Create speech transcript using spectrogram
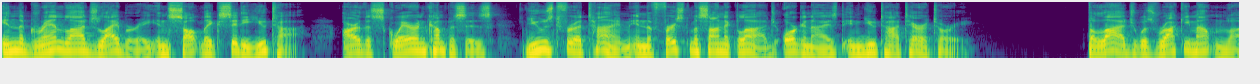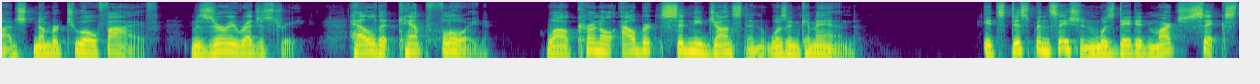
In the Grand Lodge Library in Salt Lake City, Utah, are the square and compasses used for a time in the first Masonic Lodge organized in Utah Territory. The lodge was Rocky Mountain Lodge number 205, Missouri Registry, held at Camp Floyd, while Colonel Albert Sidney Johnston was in command. Its dispensation was dated March 6,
